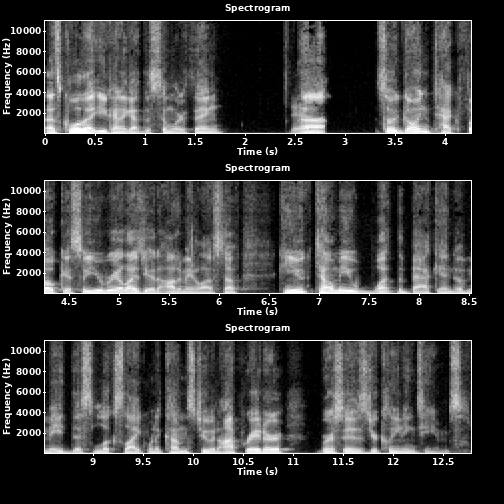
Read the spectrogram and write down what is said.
That's cool that you kind of got the similar thing. Yeah. Uh, so going tech focused, so you realize you had to automate a lot of stuff. Can you tell me what the back end of MaidThis looks like when it comes to an operator versus your cleaning teams?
